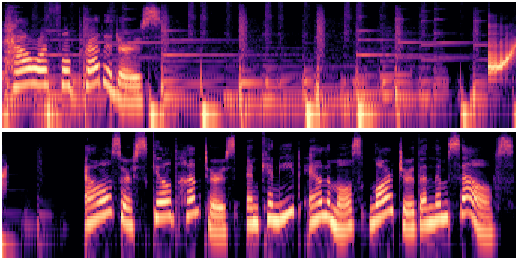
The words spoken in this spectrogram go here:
Powerful predators. Owls are skilled hunters and can eat animals larger than themselves.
